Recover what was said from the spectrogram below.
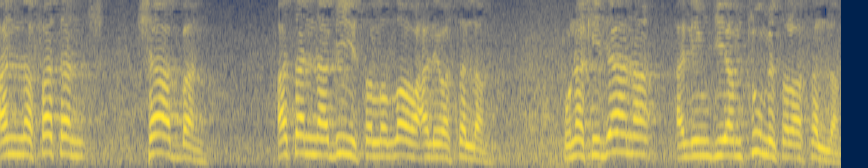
أن فتى شابا أتى النبي صلى الله عليه وسلم. هنا كجانا المجي أمتوم صلى الله عليه وسلم.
